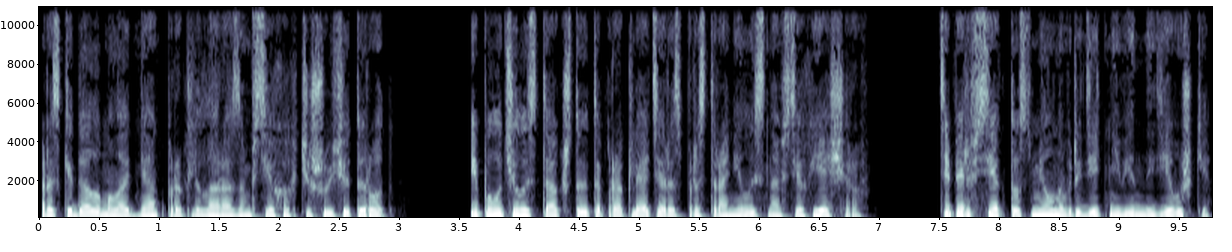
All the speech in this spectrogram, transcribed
Раскидала молодняк, прокляла разом всех их чешуйчатый рот. И получилось так, что это проклятие распространилось на всех ящеров. Теперь все, кто смел навредить невинной девушке,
